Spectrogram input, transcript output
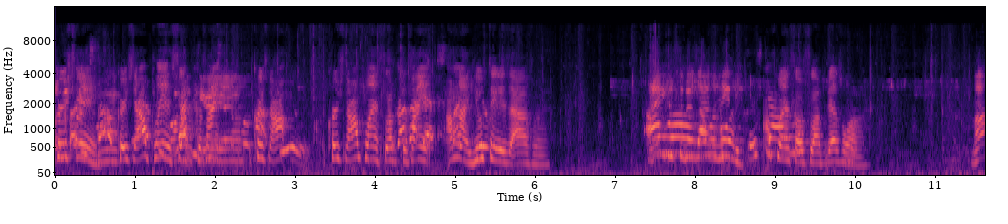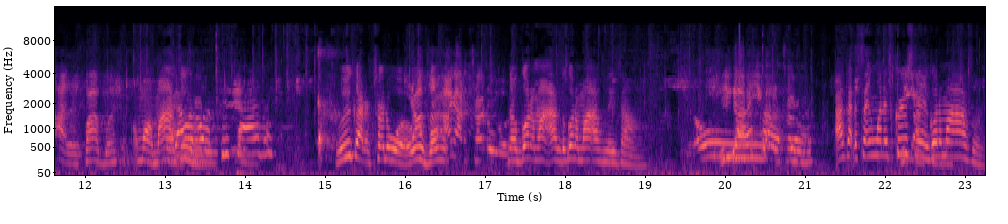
Christian, Christian, I'm playing sloppy because I ain't, Christian, I'm, Christian, I'm playing sloppy because I ain't, I'm not used to this Aston. I ain't used to this island either. I'm playing so sloppy, that's why. My island five, boy. I'm on mine too. want Pistol Island? We got a turtle wood. We Y'all, I got a turtle wood. no, go to my island. Go to my island this time. No. You got, you got a turtle wood. I got the same one as Christian. Go to my island.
